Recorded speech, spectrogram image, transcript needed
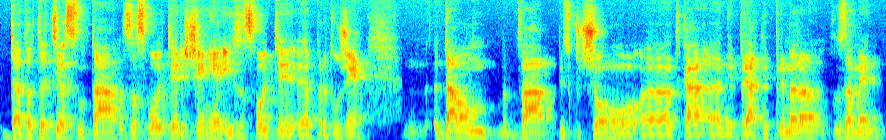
да дадат яснота за своите решения и за своите а, предложения. Давам два изключително така, неприятни примера за мен,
